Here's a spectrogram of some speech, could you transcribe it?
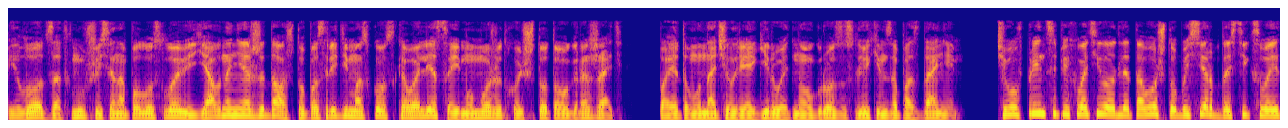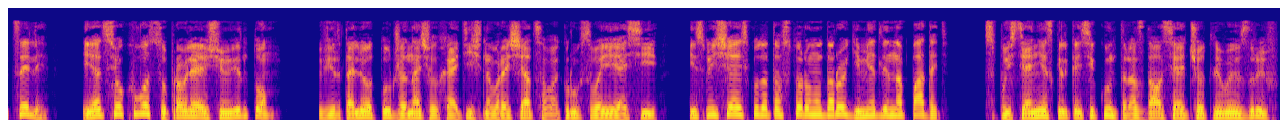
Пилот, заткнувшийся на полуслове, явно не ожидал, что посреди московского леса ему может хоть что-то угрожать, поэтому начал реагировать на угрозу с легким запозданием, чего в принципе хватило для того, чтобы серп достиг своей цели и отсек хвост с управляющим винтом. Вертолет тут же начал хаотично вращаться вокруг своей оси, и, смещаясь куда-то в сторону дороги, медленно падать. Спустя несколько секунд раздался отчетливый взрыв,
